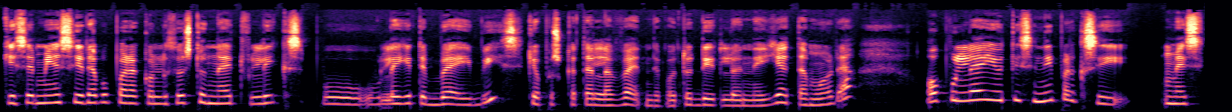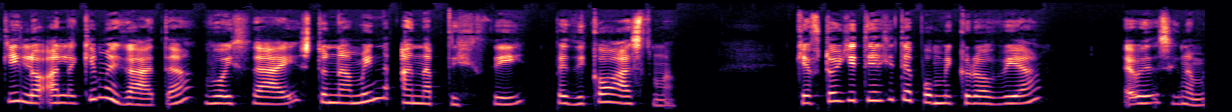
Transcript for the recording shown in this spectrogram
και σε μια σειρά που παρακολουθώ στο Netflix που λέγεται Babies και όπως καταλαβαίνετε από τον τίτλο είναι για τα μωρά όπου λέει ότι η συνύπαρξη με σκύλο αλλά και με γάτα βοηθάει στο να μην αναπτυχθεί παιδικό άσθμα. Και αυτό γιατί έρχεται από μικρόβια, ε, συγγνώμη,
